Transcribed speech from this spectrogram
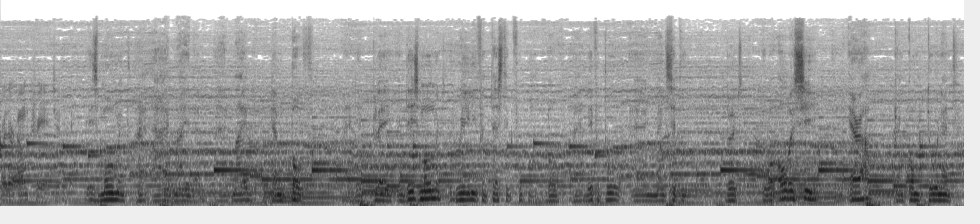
for their own creativity. This moment, I, I admire them. I admire them both. Uh, they play in this moment really fantastic football, both uh, Liverpool and Man City. But you will always see an era can come to an end.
